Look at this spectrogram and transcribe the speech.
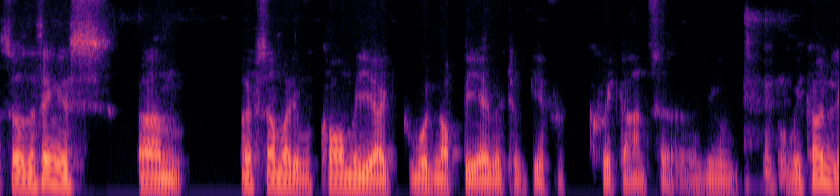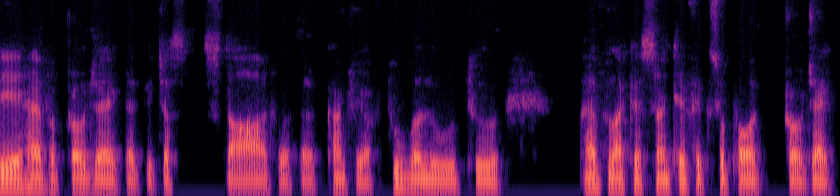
so the thing is, um, if somebody would call me, I would not be able to give a quick answer. We, we currently have a project that we just start with the country of Tuvalu to have like a scientific support project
